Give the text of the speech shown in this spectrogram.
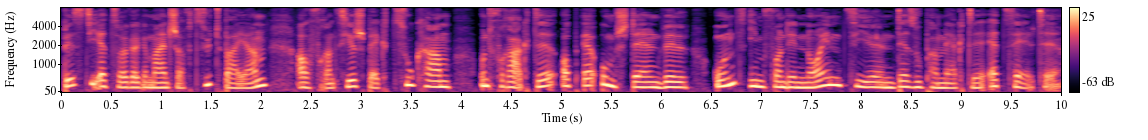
Bis die Erzeugergemeinschaft Südbayern auf Franz Hirschbeck zukam und fragte, ob er umstellen will und ihm von den neuen Zielen der Supermärkte erzählte.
